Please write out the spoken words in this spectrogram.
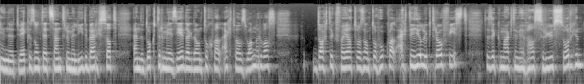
in het wijkgezondheidscentrum in Ledenberg zat en de dokter mij zei dat ik dan toch wel echt wel zwanger was, dacht ik van ja, het was dan toch ook wel echt een heel leuk trouwfeest. Dus ik maakte mij wel serieus zorgen,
